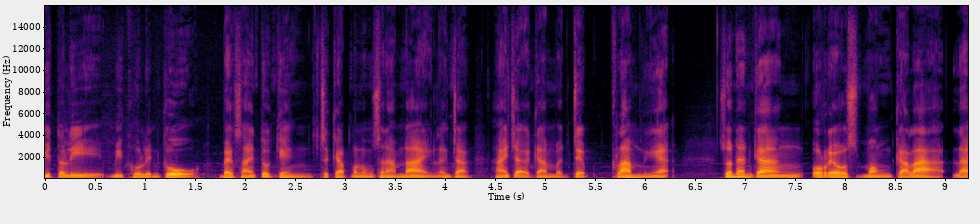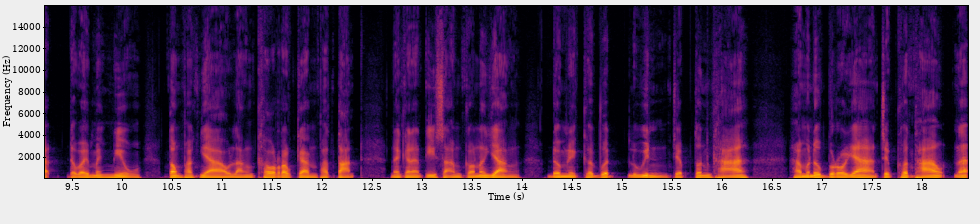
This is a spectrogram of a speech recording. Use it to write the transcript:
วิตาลีมิโคเลนโกแบ็กซ้ายตัวเก่งจะกลับมาลงสนามได้ หลังจากหายจากอาการบาดเจ็บกล้ามเนื้อส่วนด้านกลางโอเรลส์มองกาลาและเดวิดแมกนิวต้องพักยาวหลังเข้ารับการผ่าตัด ในขณะที่ 3กองหน้าอย่างโดมินิกคัตเวิร์ดลูวินเจ็บต้นขาฮามานูโบรยาเจ็บข้อเท้า และ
